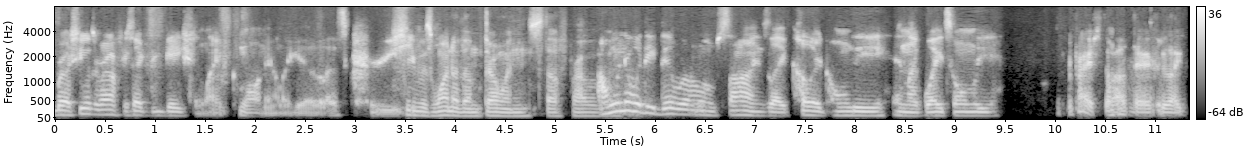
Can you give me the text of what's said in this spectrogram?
bro, she was around for segregation. Like, come on now, like yo, that's crazy. She was one of them throwing stuff. Probably. I wonder what they did with all them signs, like colored only and like whites only. They're probably still out there if you like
